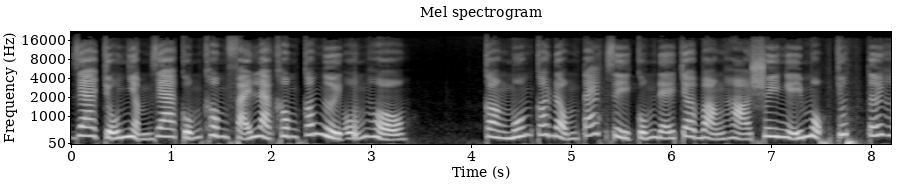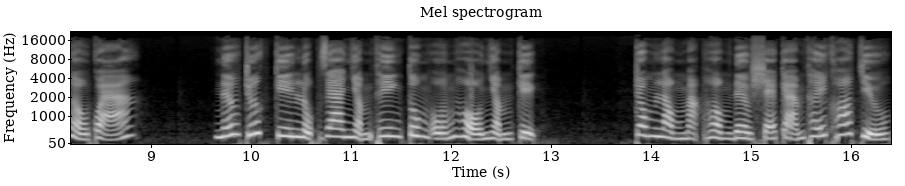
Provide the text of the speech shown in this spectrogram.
Gia chủ nhậm gia cũng không phải là không có người ủng hộ. Còn muốn có động tác gì cũng để cho bọn họ suy nghĩ một chút tới hậu quả. Nếu trước kia Lục gia Nhậm Thiên Tung ủng hộ Nhậm Kiệt, trong lòng Mạc Hồng đều sẽ cảm thấy khó chịu.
